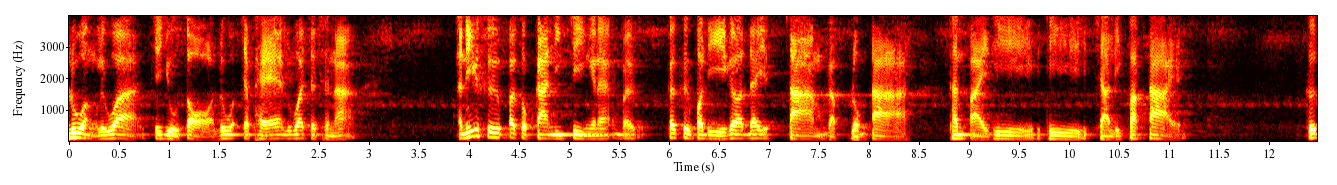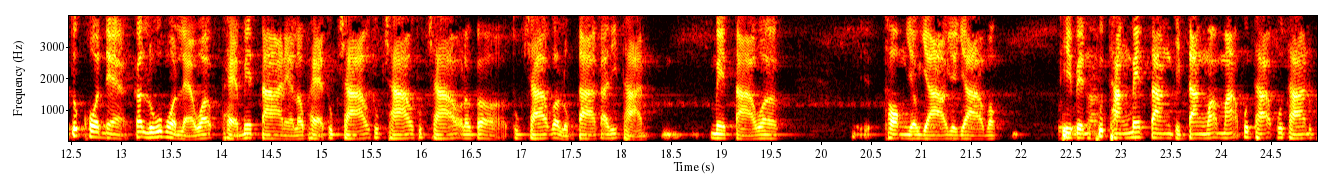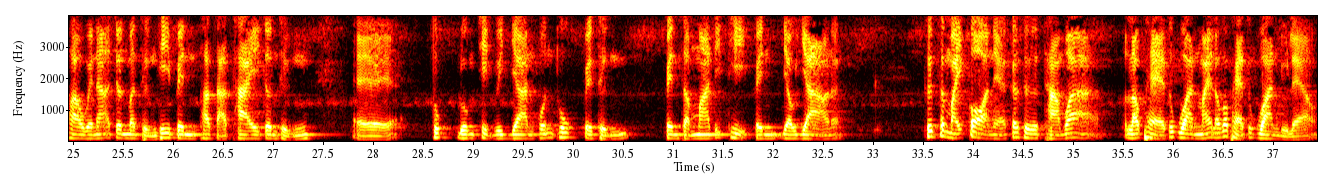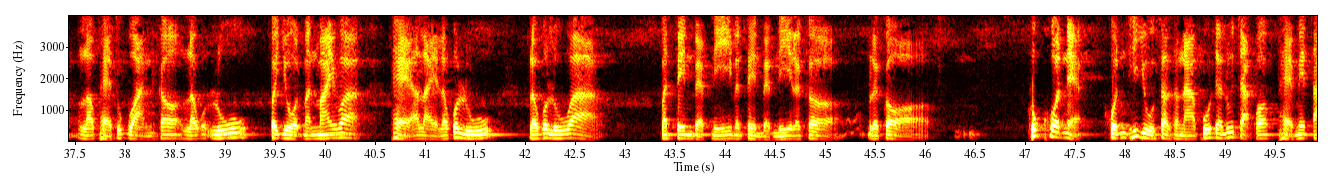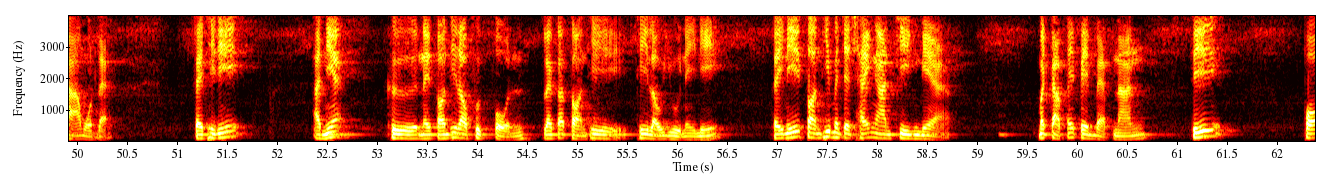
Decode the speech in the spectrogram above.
ล่วงหรือว่าจะอยู่ต่อหรือว่าจะแพ้หรือว่าจะชนะ อันนี้ก็คือประสบการณ์จริงๆนะก็คือพอดีก็ได้ตามกับหลวงตาท่านไปที่ที่จาริกภาคใต้ คือทุกคนเนี่ยก็รู้หมดแหละว่าแผ่เมตตาเนี่ยเราแผ่ทุกเช้า ทุกเช้า ทุกเช้า แล้วก็ทุกเช้าก็หลวงตาก็อธิษฐานเมตตาว่าทองยาวๆยาวๆว่าที่เป็นพุทธังเมตตังจิตตังมะมะพุทธะพุทธานุภาเวนะ จนมาถึงที่เป็นภาษาไทยจนถึง ทุกดวงจิตวิญญาณพ้นทุกไปถึงเป็นสัมมาทิฏฐิเป็นยาวๆนะคือสมัยก่อนเนี่ยก็คือถามว่าเราแผ่ทุกวันไหมเราก็แผ่ทุกวันอยู่แล้ว เราแผ่ทุกวันก็เรารู้ประโยชน์มันไหมว่าแผ่อะไรเราก็รู้ เราก็รู้ว่ามันเป็นแบบนี้มันเป็นแบบนี้แล้วก็แล้วก็ทุกคนเนี่ย คนที่อยู่ศาสนาพุทธรู้จักว่าแผ่เมตตาหมดแหละ แต่ทีนี้อันเนี้ยคือในตอนที่เราฝึกฝนแล้วก็ตอนที่ที่เราอยู่ในนี้ แต่นี้ตอนที่มันจะใช้งานจริงเนี่ย มันกลับไม่เป็นแบบนั้น ทีพอ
